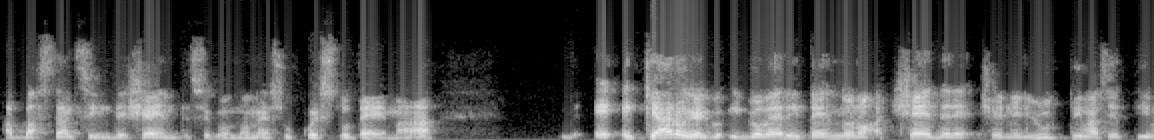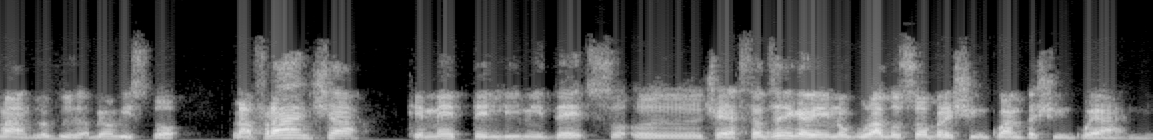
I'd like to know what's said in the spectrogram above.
abbastanza indecente, secondo me, su questo tema, è, è chiaro che i governi tendono a cedere, cioè nell'ultima settimana abbiamo visto la Francia che mette il limite, so, eh, cioè AstraZeneca viene inoculato sopra i 55 anni,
